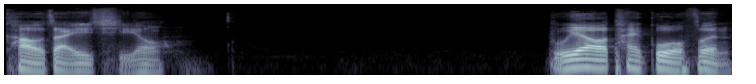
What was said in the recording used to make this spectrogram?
靠在一起哦，不要太过分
